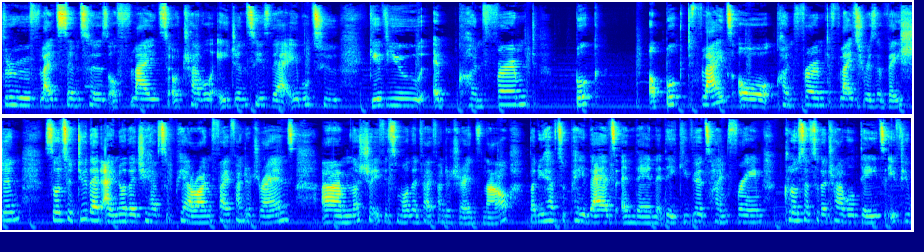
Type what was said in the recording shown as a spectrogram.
through flight centers or flights or travel agencies they are able to give you a confirmed book a booked flight or confirmed flight reservation. So to do that i know that you have to pay around 500 rands. I'm not sure if it's more than 500 rands now but you have to pay that and then they give you a time frame closer to the travel dates if you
